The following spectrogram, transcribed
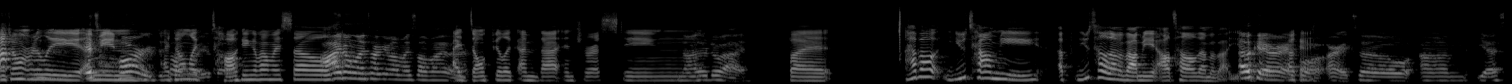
I don't really. I It's mean, hard I don't like yourself. talking about myself. I don't like talking about myself either. I don't feel like I'm that interesting. Neither do I. But how about you tell me? uh, You tell them about me. I'll tell them about you. Okay, all right, Okay. cool. All right, so um, yes,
